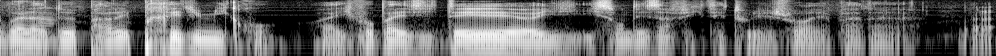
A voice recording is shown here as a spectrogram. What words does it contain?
voilà, de parler près du micro. Il il faut pas hésiter. ils, sont désinfectés tous les jours. Il y a pas de. Voilà.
